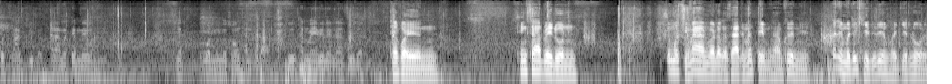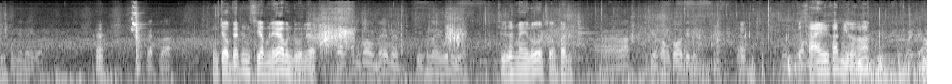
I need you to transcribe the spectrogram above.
กดทานกินแบบขนาดมาเต็มได้วันเม็ดวันหนึงก็สองพันกว่าบาทคือท่านแม่ได้เลยนะคือแบบถ้าข่อย เท่งซาดไว้โดนสมมติสิมาวันเราก็ซาดให้มันเต็มขามขึ้นนี่ถ้าเดี๋ยวมันจะขีดอยู่ที่ยังข่อยเจ็ดโลเลยต้องยังไงวะฮะ แบตวะผมเจ้าแบตมันเสียมแล้วมันโดนแล้วสองพันก็ได้แบบถือข้างในวะดิถือขึ้นไม่โลดสองพันอ่าเสียสองตัวที่นี่ฮะจะขายขั้นนี้แล้วเนาะไปจะเอา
